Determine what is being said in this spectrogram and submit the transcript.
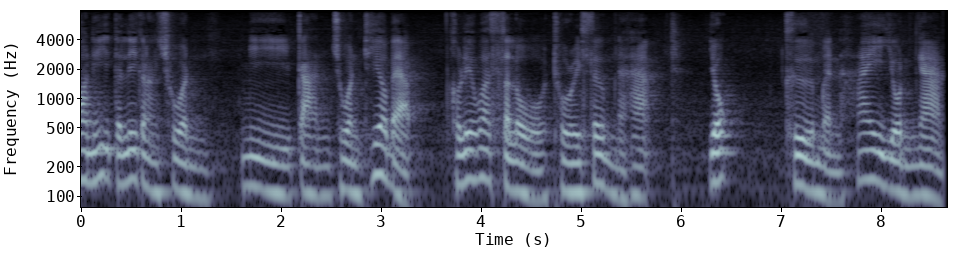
ตอนนี้อิตาลีกำลังชวนมีการชวนเที่ยวแบบเขาเรียกว่า slow tourism นะฮะยกคือเหมือนให้ยลงาน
